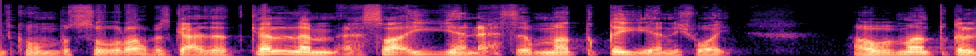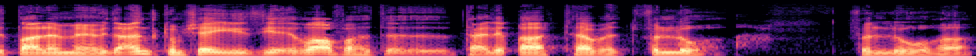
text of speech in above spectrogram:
تكون بالصورة بس قاعد أتكلم احصائيا إحس... منطقيا شوي. أو بالمنطق اللي طالع معي. وإذا عندكم شيء زي إضافة تعليقات تابت فلوها فلوها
